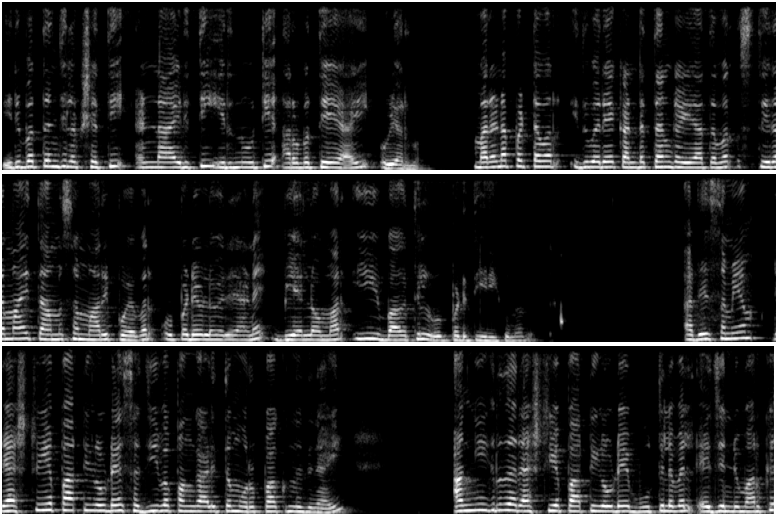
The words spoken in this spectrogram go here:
ഇരുപത്തഞ്ച് ലക്ഷത്തി എണ്ണായിരത്തി ഇരുന്നൂറ്റി അറുപത്തിയേഴായി ഉയർന്നു. മരണപ്പെട്ടവർ ഇതുവരെ കണ്ടെത്താൻ കഴിയാത്തവർ സ്ഥിരമായി താമസം മാറിപ്പോയവർ ഉൾപ്പെടെയുള്ളവരെയാണ് ബി എൽ ഒമാർ ഈ വിഭാഗത്തിൽ ഉൾപ്പെടുത്തിയിരിക്കുന്നത്. അതേസമയം രാഷ്ട്രീയ പാർട്ടികളുടെ സജീവ പങ്കാളിത്തം ഉറപ്പാക്കുന്നതിനായി അംഗീകൃത രാഷ്ട്രീയ പാർട്ടികളുടെ ബൂത്ത് ലെവൽ ഏജന്റുമാർക്ക്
